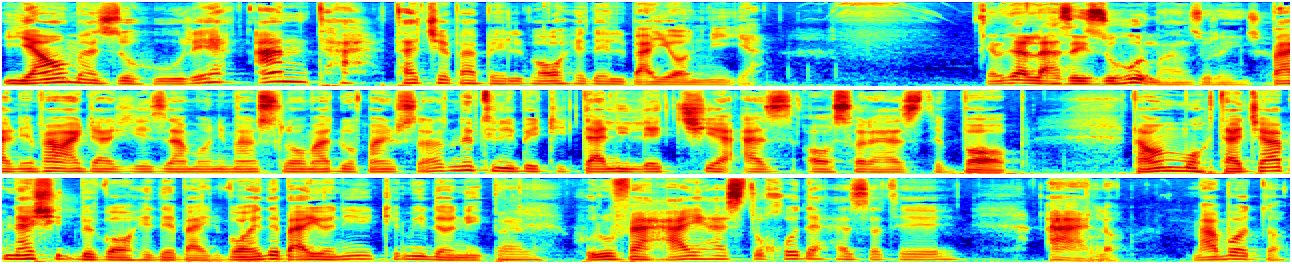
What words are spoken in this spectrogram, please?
یوم ظهوره ان تحتج و بالواحد البیانیه. یعنی در لحظه ظهور منظور اینجا. بله یعنی اگر یه زمانی من اومد گفت من نمی‌تونی بگی دلیل چیه از آثار هست باب. تمام محتجب نشید به واحد بیان. واحد بیانی که می‌دانید بله. حروف حی هست و خود حضرت اعلا. مبادا.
